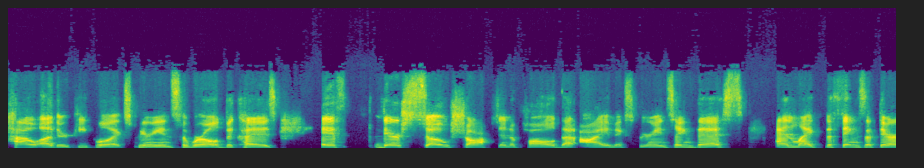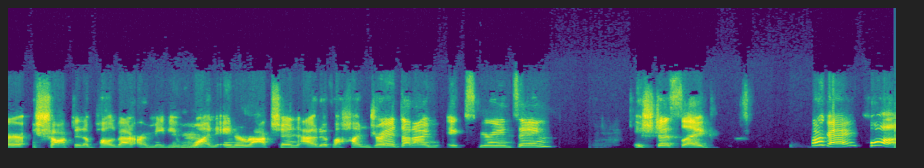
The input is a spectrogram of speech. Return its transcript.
how other people experience the world because if they're so shocked and appalled that i'm experiencing this and like the things that they're shocked and appalled about are maybe mm-hmm. one interaction out of a hundred that I'm experiencing. It's just like, okay, cool.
